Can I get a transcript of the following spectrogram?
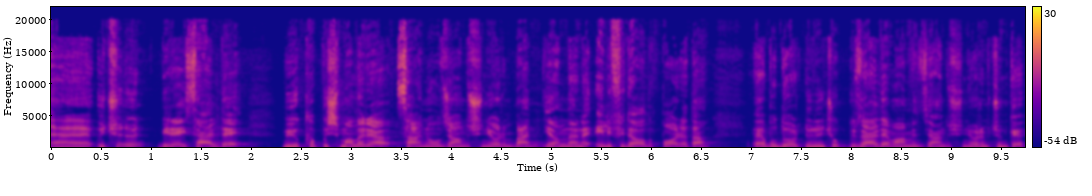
Ee, üçünün bireyselde büyük kapışmalara sahne olacağını düşünüyorum ben. Yanlarına Elif'i de alıp bu arada. Ee, bu dörtlünün çok güzel devam edeceğini düşünüyorum. Çünkü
